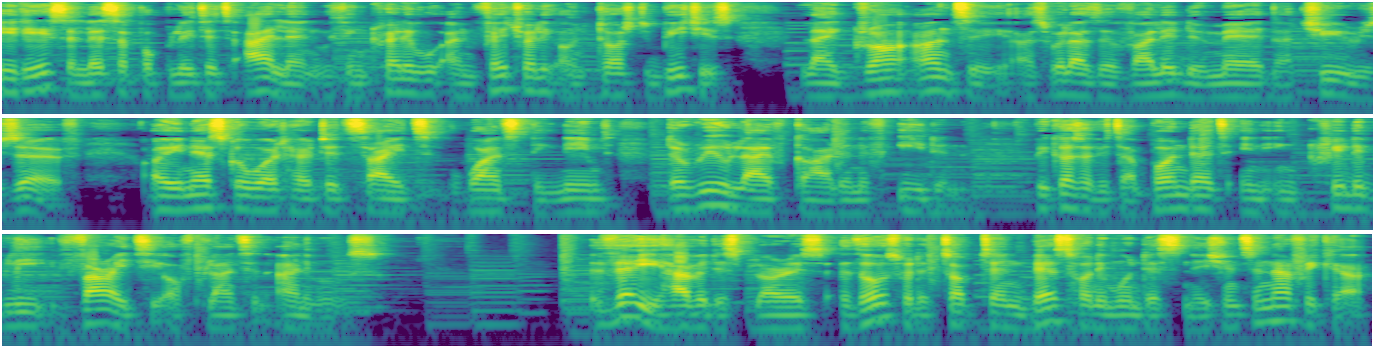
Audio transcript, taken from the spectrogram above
It is a lesser populated island with incredible and virtually untouched beaches like Grand Anse as well as the Vallée de Mai Nature Reserve, a UNESCO World Heritage Site once nicknamed the real-life Garden of Eden because of its abundance and incredibly variety of plants and animals. There you have it explorers, those were the top 10 best honeymoon destinations in Africa.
